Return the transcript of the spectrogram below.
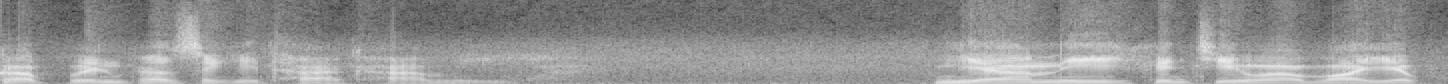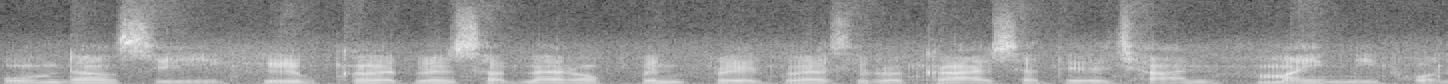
ก็เป็นพระสกิทาคามี อย่างนี้ขึ้นชื่อว่าบายภูมิทั้งสี่คือเกิดเป็นสัตว์นรกเป็นเปรตเป็นสุรกายสตว์เดรัจฉานไม่มีผล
